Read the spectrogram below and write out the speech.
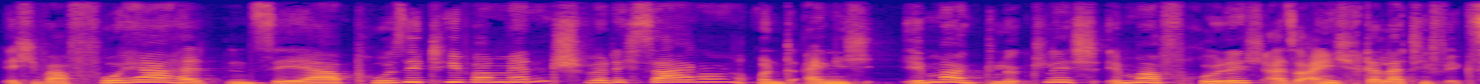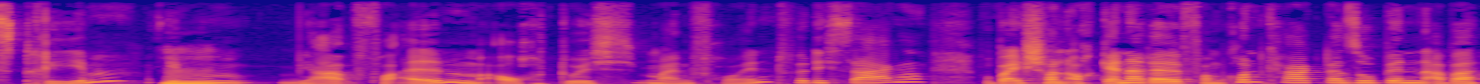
ich war vorher halt ein sehr positiver Mensch, würde ich sagen, und eigentlich immer glücklich, immer fröhlich, also eigentlich relativ extrem, mhm. eben, ja, vor allem auch durch meinen Freund, würde ich sagen, wobei ich schon auch generell vom Grundcharakter so bin, aber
